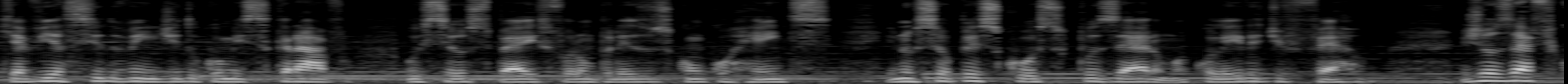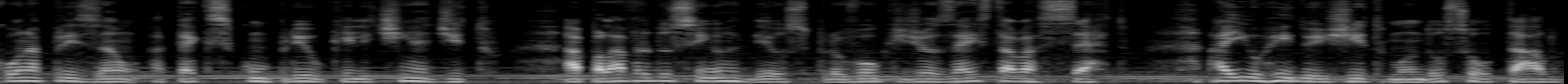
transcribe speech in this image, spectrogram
que havia sido vendido como escravo. Os seus pés foram presos com correntes, e no seu pescoço puseram uma coleira de ferro. José ficou na prisão até que se cumpriu o que ele tinha dito. A palavra do Senhor Deus provou que José estava certo. Aí o rei do Egito mandou soltá-lo.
